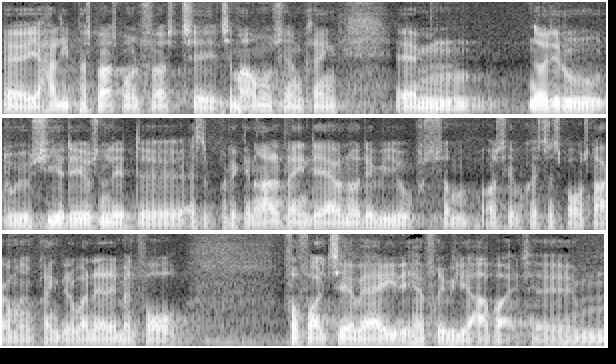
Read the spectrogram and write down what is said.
Øh, jeg har lige et par spørgsmål først til, til Magnus her omkring. Øhm, noget af det, du, du jo siger, det er jo sådan lidt, øh, altså på det generelle plan, det er jo noget af det, vi jo, som også her på Christiansborg snakker meget omkring det, hvordan er det, man får, får folk til at være i det her frivillige arbejde. Øh,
